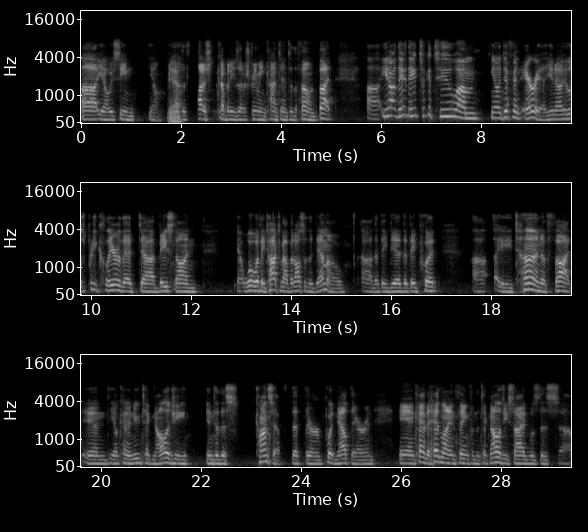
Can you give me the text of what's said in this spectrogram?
uh, you know, we've seen, you know, yeah. there's a lot of companies that are streaming content to the phone, but uh, you know, they they took it to um, you know a different area. You know, it was pretty clear that uh, based on you know, what what they talked about, but also the demo uh, that they did, that they put uh, a ton of thought and you know kind of new technology into this concept that they're putting out there and and kind of the headline thing from the technology side was this uh,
